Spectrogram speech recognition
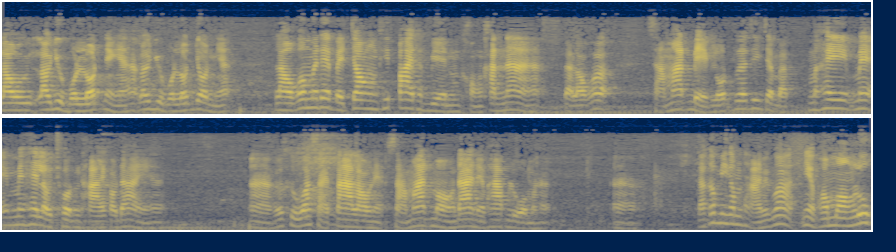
เราเราอยู่บนรถอย่างเงี้ยเราอยู่บนรถยนต์เงี้ย เราก็ไม่ได้ไปจ้องที่ป้ายทะเบียนของคันหน้าฮะแต่เราก็สามารถเบรกรถเพื่อที่จะแบบไม่ให้ไม่ไม่ให้เราชนท้ายเขาได้ฮะอ่าก็คือว่าสายตาเราเนี่ยสามารถมองได้ในภาพรวมฮะอ่าแล้วก็มีคำถามอีกว่าเนี่ยพอมองลูก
